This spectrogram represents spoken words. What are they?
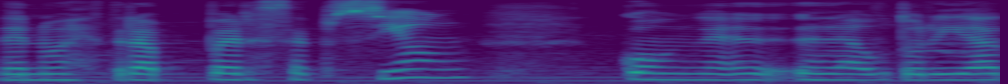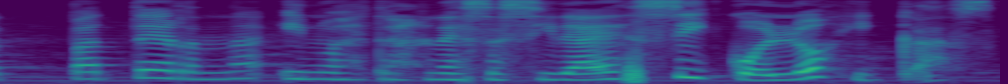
de nuestra percepción con la autoridad paterna y nuestras necesidades psicológicas?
